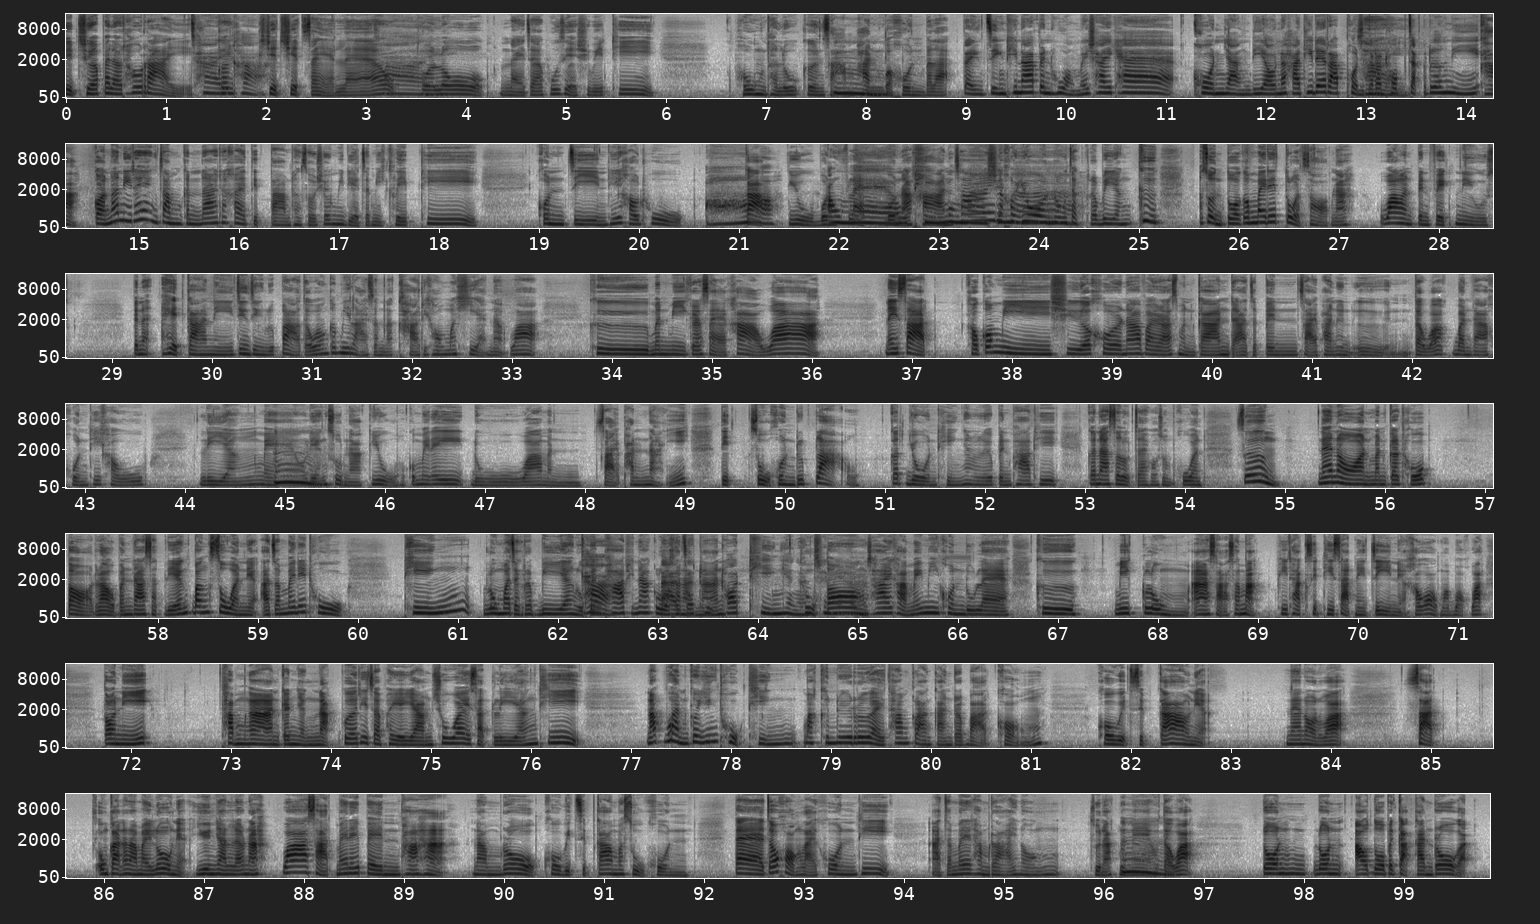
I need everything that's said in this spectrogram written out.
ติดเชื้อไปแล้วเท่าไหร่ใช่ก็ค่ะเฉียดเฉียดแสนแล้วใช่ทั่วโลกไหนจะผู้เสียชีวิตที่พุ่งทะลุเกินอืม3,000 กว่าคนไปละ แต่จริง ๆ ที่น่าเป็นห่วงไม่ใช่แค่ คนอย่างเดียวนะคะ ที่ได้รับผลกระทบใช่จากเรื่องนี้ค่ะ ก่อนหน้านี้ถ้ายังจำกันได้ถ้าใครติดตามทางโซเชียลมีเดียจะมีคลิปที่ คนจีนที่เขาถูกอ๋อกักอยู่บนเอาแฟลตแมวบนอาคารทิ้งลงมาใช่ใช่แล้วเขาไหมโยนลงจากระเบียง คือส่วนตัวก็ไม่ได้ตรวจสอบนะ ว่ามันเป็น fake newsเป็นเหตุการณ์นี้จริง ๆ หรือเปล่า แต่ว่ามันก็มีหลายสำนักข่าวที่เขามาเขียนนะว่า คือมันมีกระแสข่าวว่าในสัตว์เขาก็มีเชื้อโคโรนาไวรัสเหมือนกัน แต่อาจจะเป็นสายพันธุ์อื่น ๆ แต่ว่าบรรดาคนที่เขา เลี้ยงแมวอืมเลี้ยงสุนัขอยู่เขาก็ไม่ได้ดูว่ามันสายพันธุ์ไหน ติดสู่คนหรือเปล่า ก็โยนทิ้งกันเลยเป็นภาพที่ก็น่าสลดใจพอสมควร ซึ่งแน่นอนมันกระทบต่อเราบรรดาสัตว์เลี้ยงบางส่วนเนี่ยอาจจะไม่ได้ถูกทิ้งลงมาจากระเบียง หรือเป็นค่ะภาพที่น่ากลัวแต่อาขจนาจะดถูกนั้นทอดทิ้งอย่างนั้นถูกใช่ไหมต้องคะใช่ค่ะ ไม่มีคนดูแล คือมีกลุ่มอาสาสมัครพิทักษ์สิทธิสัตว์ในจีนเนี่ยเขาออกมาบอกว่า ตอนนี้ ทำงานกันอย่างหนักเพื่อที่จะพยายามช่วยสัตว์เลี้ยงที่นับวันก็ยิ่งถูกทิ้งมากขึ้นเรื่อยๆ ท่ามกลางการระบาดของโควิด -19 เนี่ย แน่นอนว่า สัตว์องค์การอนามัยโลกเนี่ยยืนยันแล้วนะ ว่าสัตว์ไม่ได้เป็นพาหะนำโรคโควิด -19 มาสู่คน แต่เจ้าของหลายคนที่อาจจะไม่ได้ทำร้ายน้องสุนัขหรือแมวอืมแต่ว่าโดนโดนเอาตัวไปกักกันโรคอะอ๋อ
